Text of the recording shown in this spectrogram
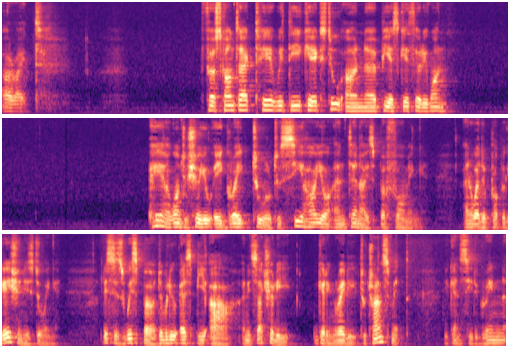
All right First contact here with the KX2 on uh, PSK31. Here I want to show you a great tool to see how your antenna is performing and what the propagation is doing. This is Whisper WSPR and it's actually getting ready to transmit. You can see the green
